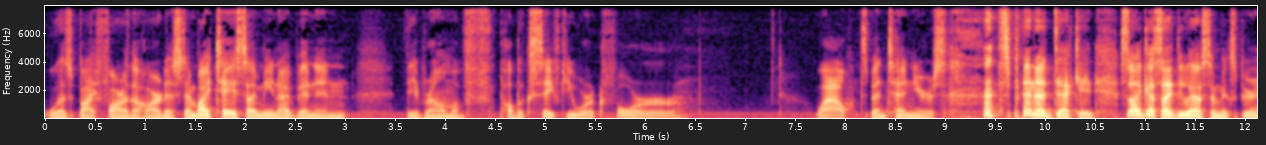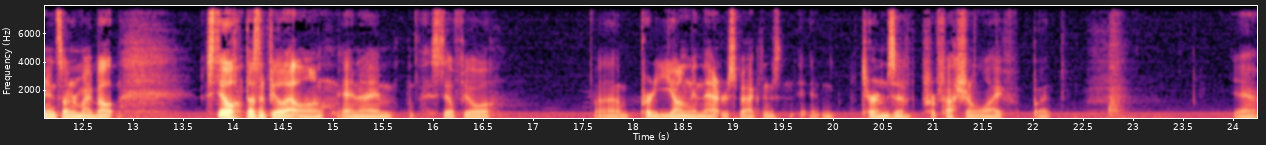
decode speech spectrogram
was by far the hardest. And by taste, I mean I've been in the realm of public safety work for wow, it's been 10 years. it's been a decade. So I guess I do have some experience under my belt. Still, doesn't feel that long, and I'm I still feel uh, pretty young in that respect in, in terms of professional life. But yeah.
